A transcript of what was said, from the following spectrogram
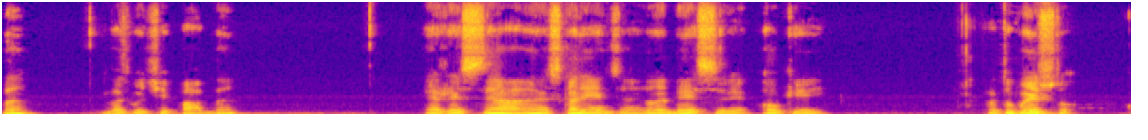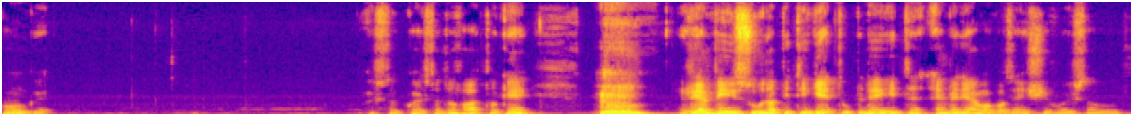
poi c'è pub? RSA scadenza dovrebbe essere ok. Fatto questo comunque questo, questo è stato fatto ok. Riavvii su da ptget update e vediamo cosa esce fuori stavolta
